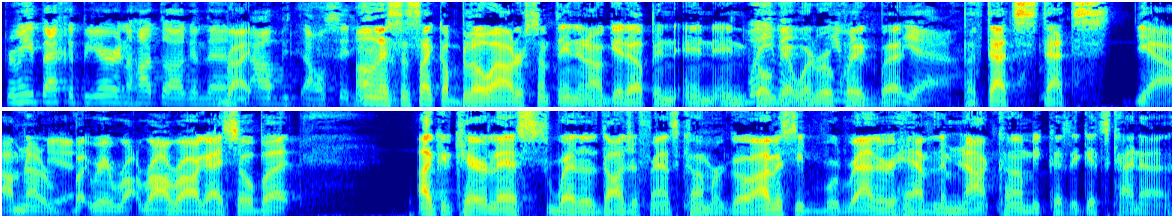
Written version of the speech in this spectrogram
Bring me back a beer and a hot dog, and then Right. I'll be I'll sit here. Unless it's like a blowout or something, and I'll get up and, and, and Well, go get one real even- quick. But yeah. but that's that's yeah. I'm not a Yeah. rah rah guy. So, but I could care less whether the Dodger fans come or go. Obviously, would rather have them not come because it gets kind of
